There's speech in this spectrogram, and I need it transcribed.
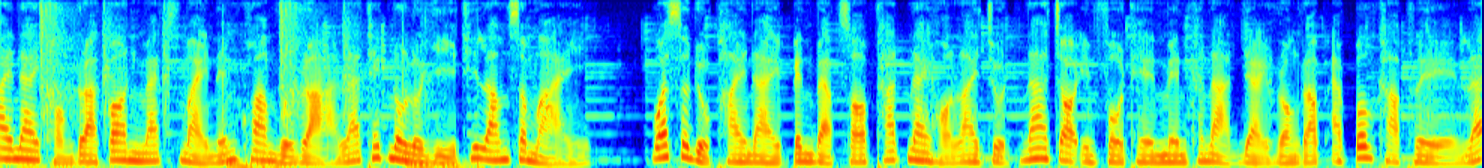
ภายในของ Dragon Max ใหม่เน้นความหรูหราและเทคโนโลยีที่ล้ำสมัย วัสดุภายในเป็นแบบซอฟทัชในหอลายจุดหน้าจออินโฟเทนเมนต์ขนาดใหญ่รองรับ Apple CarPlay และ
